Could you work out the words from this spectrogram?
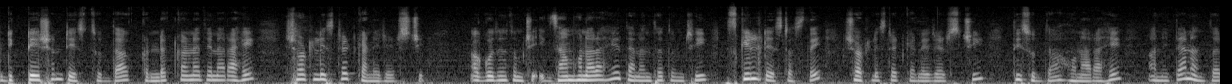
डिक्टेशन टेस्टसुद्धा कंडक्ट करण्यात येणार आहे शॉर्टलिस्टेड कॅन्डिडेट्सची अगोदर तुमची एक्झाम होणार आहे त्यानंतर तुमची स्किल टेस्ट असते. शॉर्टलिस्टेड कॅन्डिडेट्सची तीसुद्धा होणार आहे. आणि त्यानंतर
